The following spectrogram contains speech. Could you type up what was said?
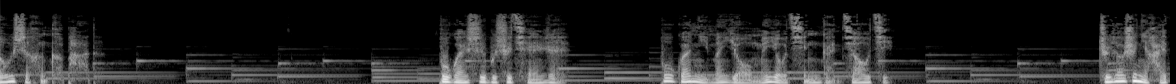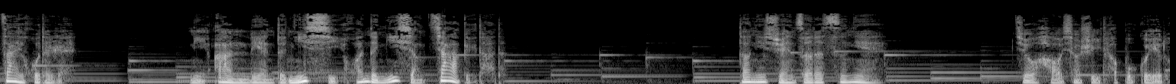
都是很可怕的。不管是不是前任，不管你们有没有情感交集，只要是你还在乎的人，你暗恋的、你喜欢的、你想嫁给他的，当你选择了思念，就好像是一条不归路，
